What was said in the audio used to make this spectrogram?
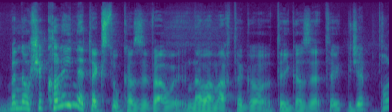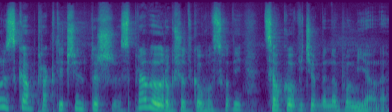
będą się kolejne teksty ukazywały na łamach tego, tej gazety, gdzie Polska praktycznie, też sprawy Europy Środkowo-Wschodniej całkowicie będą pomijane.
